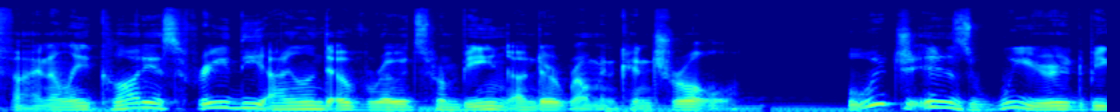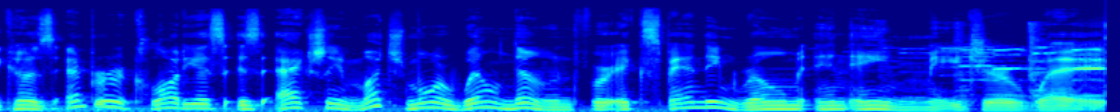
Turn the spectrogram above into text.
Finally, Claudius freed the island of Rhodes from being under Roman control. Which is weird because Emperor Claudius is actually much more well known for expanding Rome in a major way.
